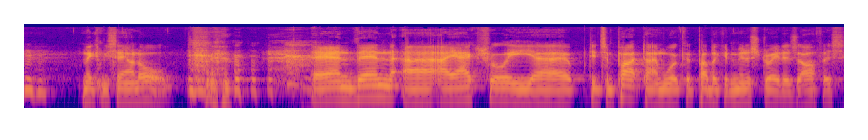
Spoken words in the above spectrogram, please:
Makes me sound old. and then uh, I actually uh, did some part time work for the public administrator's office.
